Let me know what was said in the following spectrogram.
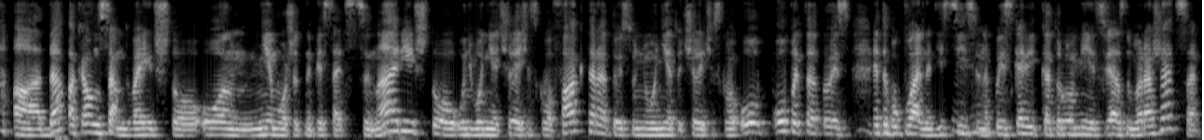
э, да, пока он сам говорит, что он не может написать сценарий, что у него нет человеческого фактора, то есть у него нет человеческого опыта, то есть это буквально действительно mm-hmm. поисковик, который умеет связно выражаться,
